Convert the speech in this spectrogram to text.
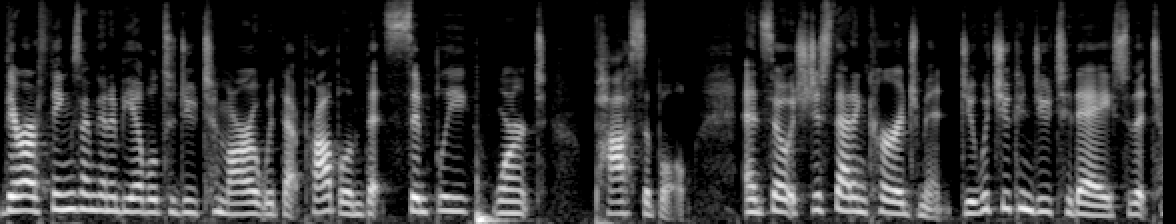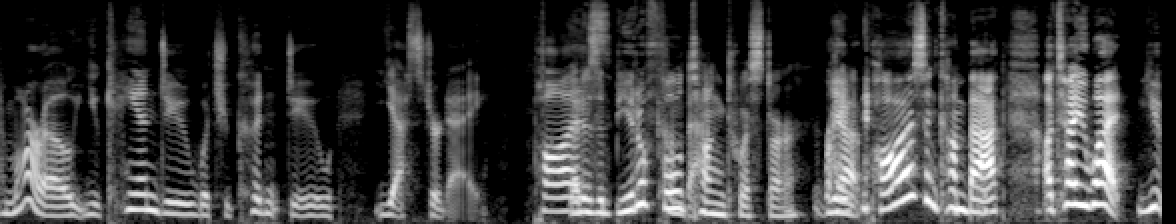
there are things I'm going to be able to do tomorrow with that problem that simply weren't possible. And so it's just that encouragement do what you can do today so that tomorrow you can do what you couldn't do yesterday pause. That is a beautiful tongue twister. Right? Yeah, pause and come back. I'll tell you what, you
